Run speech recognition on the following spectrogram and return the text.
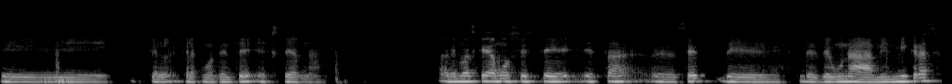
eh, que, la, componente externa. Además creamos este esta, eh, set de, desde una a mil micras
